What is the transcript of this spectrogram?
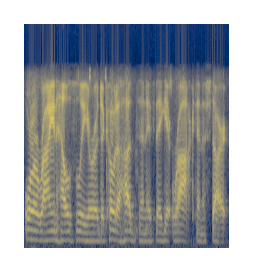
or a Ryan Helsley or a Dakota Hudson if they get rocked in a start.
